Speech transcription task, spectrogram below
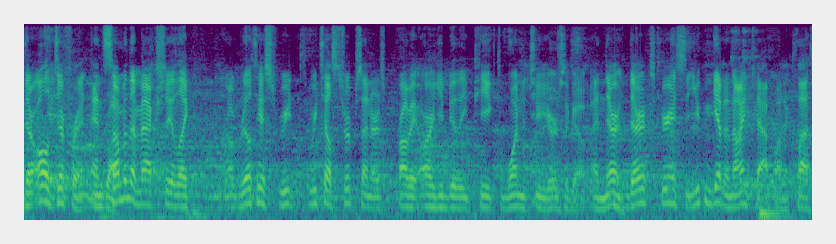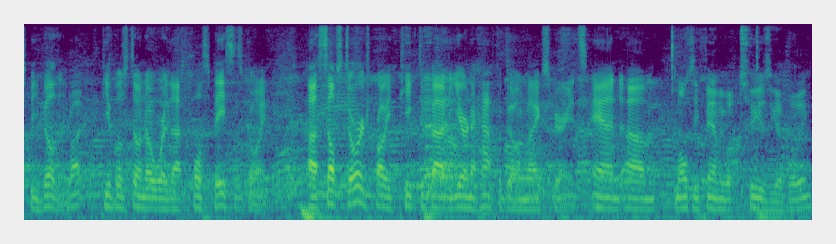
they're all different, and some of them actually like uh, retail, retail strip centers probably arguably peaked one to two years ago, and their their experience that you can get a nine cap on a Class B building. Right. People just don't know where that whole space is going. Uh, Self storage probably peaked about a year and a half ago in my experience, and um, Multifamily, what two years ago, probably.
